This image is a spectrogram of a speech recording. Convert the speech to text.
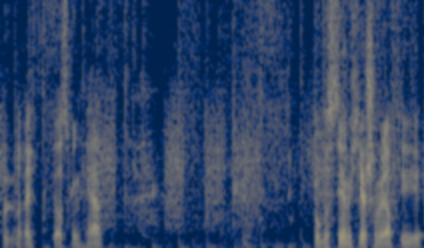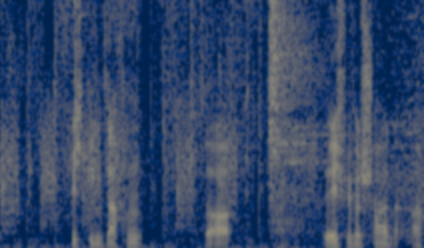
unten rechts aus wie ein Herz. Fokussiere mich hier schon wieder auf die wichtigen Sachen. So, sehe ich wie viel Schaden das macht.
